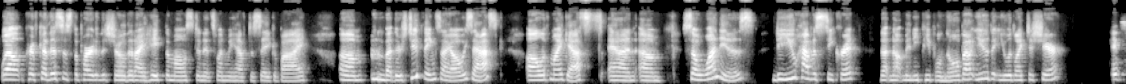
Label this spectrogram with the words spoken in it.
Well, Krivka, this is the part of the show that I hate the most, and it's when we have to say goodbye. Um, but there's two things I always ask all of my guests. And um, so, one is do you have a secret that not many people know about you that you would like to share? It's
